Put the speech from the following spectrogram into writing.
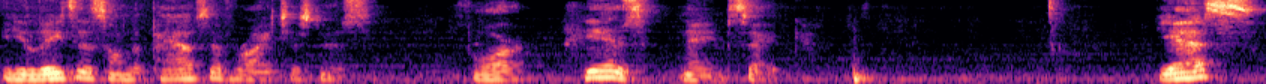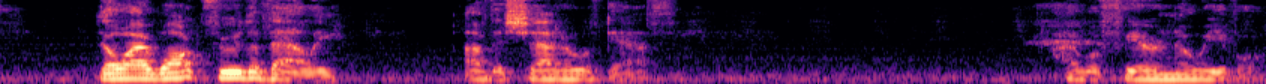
he leads us on the paths of righteousness for his name's sake. Yes, though I walk through the valley of the shadow of death, I will fear no evil.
